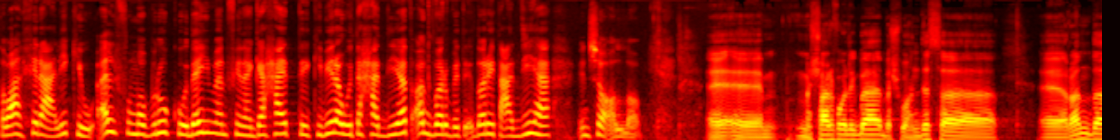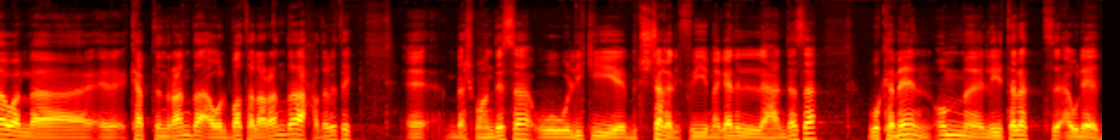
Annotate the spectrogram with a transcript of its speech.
صباح الخير عليكي وألف مبروك ودايما في نجاحات كبيرة وتحديات أكبر بتقدري تعديها إن شاء الله. آه، آه، مش عارف أقول لك بقى باشمهندسة رندا ولا آه، كابتن رندا أو البطلة رندا حضرتك آه، باشمهندسة وليكي بتشتغلي في مجال الهندسة وكمان أم لثلاث أولاد.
